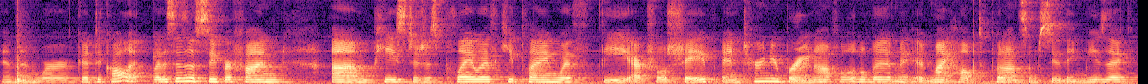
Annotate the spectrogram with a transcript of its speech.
And then we're good to call it. But this is a super fun um, piece to just play with, keep playing with the actual shape and turn your brain off a little bit. It might help to put on some soothing music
